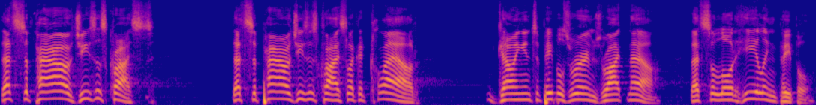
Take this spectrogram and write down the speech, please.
That's the power of Jesus Christ. That's the power of Jesus Christ, like a cloud going into people's rooms right now. That's the Lord healing people.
